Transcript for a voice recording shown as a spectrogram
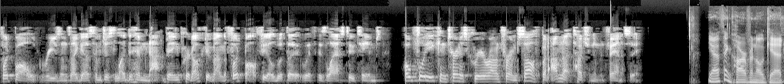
football reasons, I guess, have just led to him not being productive on the football field with the with his last two teams. Hopefully, he can turn his career around for himself, but I'm not touching him in fantasy. Yeah, I think Harvin will get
